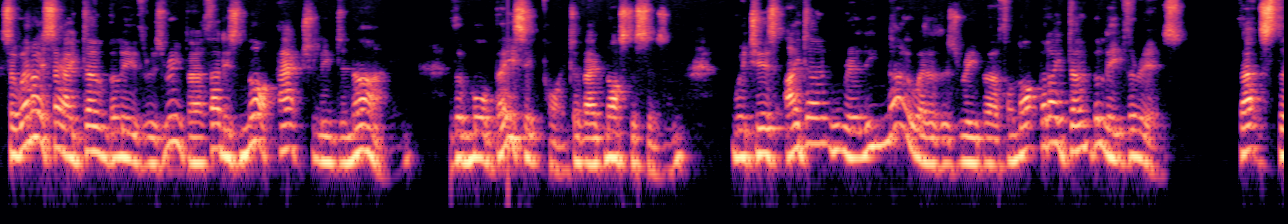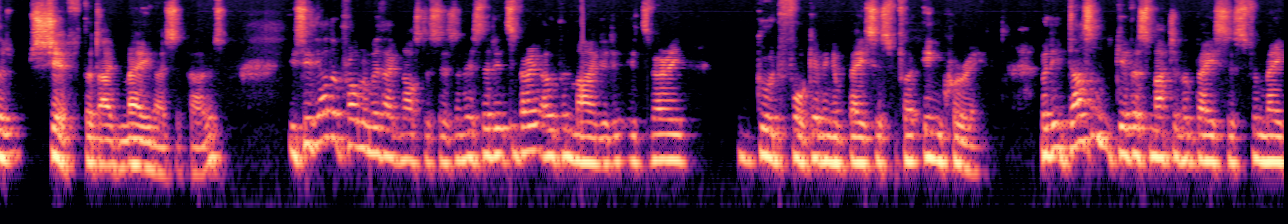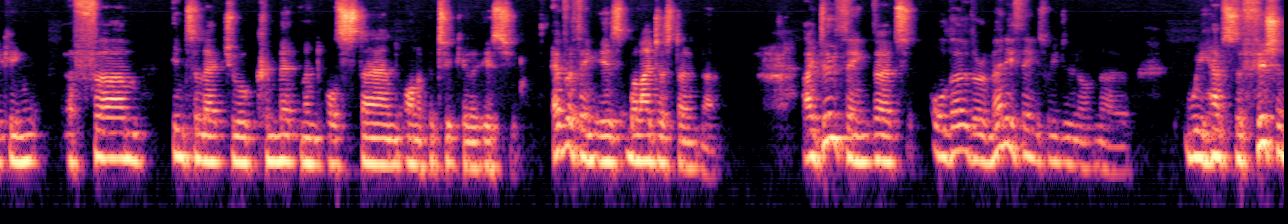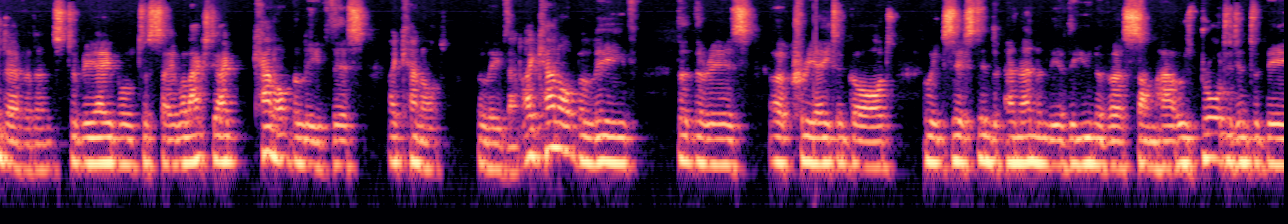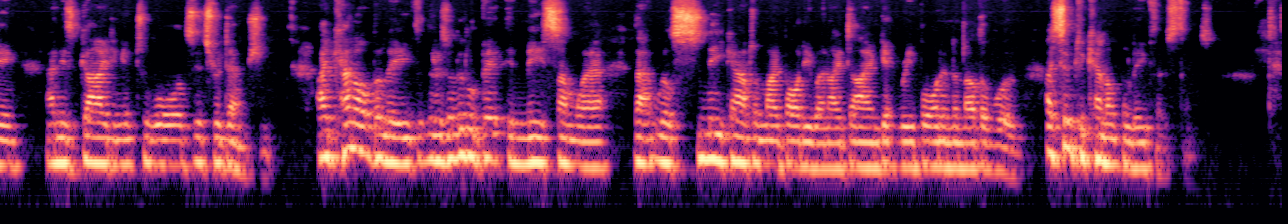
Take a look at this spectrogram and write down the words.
So when I say I don't believe there is rebirth, that is not actually denying the more basic point of agnosticism, which is I don't really know whether there's rebirth or not, but I don't believe there is. That's the shift that I've made, I suppose. You see, the other problem with agnosticism is that it's very open minded, it's very good for giving a basis for inquiry, but it doesn't give us much of a basis for making a firm intellectual commitment or stand on a particular issue. Everything is, well, I just don't know. I do think that although there are many things we do not know, we have sufficient evidence to be able to say, well, actually, I cannot believe this, I cannot believe that. I cannot believe that there is a creator God who exists independently of the universe somehow, who's brought it into being and is guiding it towards its redemption. I cannot believe that there is a little bit in me somewhere that will sneak out of my body when I die and get reborn in another womb. I simply cannot believe those things.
